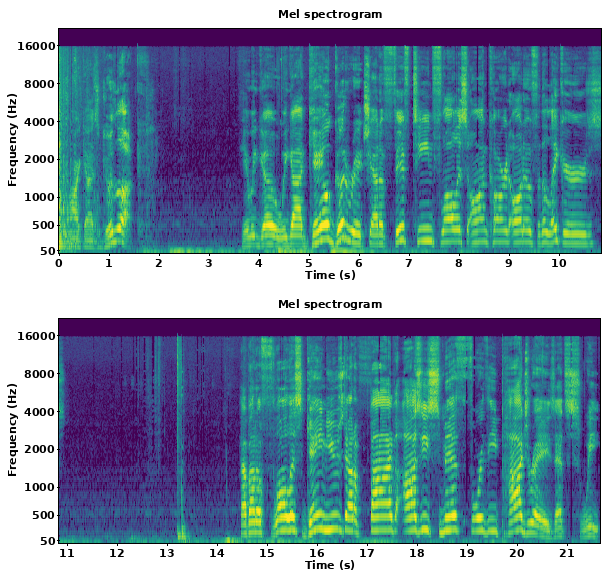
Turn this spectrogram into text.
Alright, guys. Good luck. Here we go. We got Gail Goodrich out of 15 flawless on-card auto for the Lakers. How about a flawless game used out of 5 Ozzie Smith for the Padres? That's sweet.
